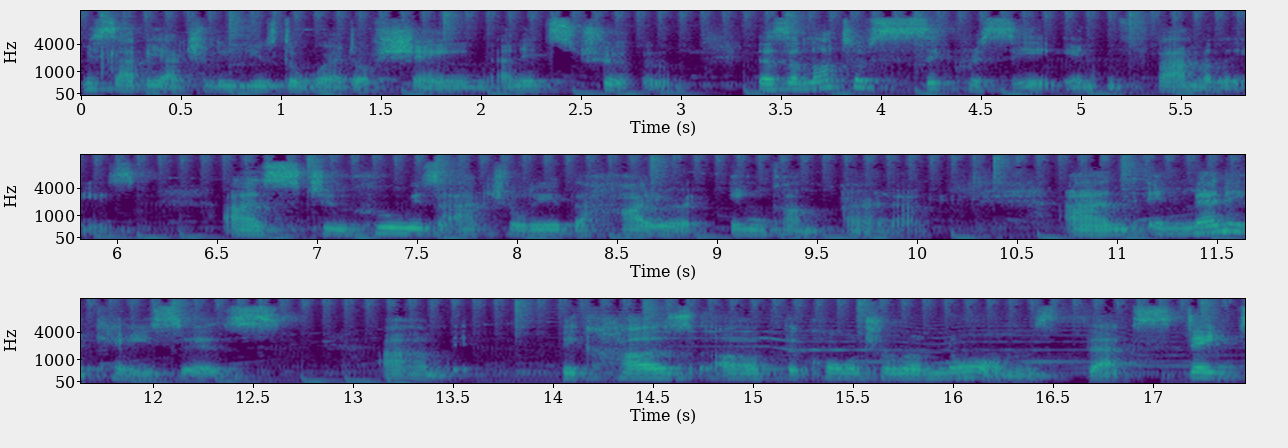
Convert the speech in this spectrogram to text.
Miss Abby actually used the word of shame, and it's true. There's a lot of secrecy in families as to who is actually the higher income earner. And in many cases, um, because of the cultural norms that state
